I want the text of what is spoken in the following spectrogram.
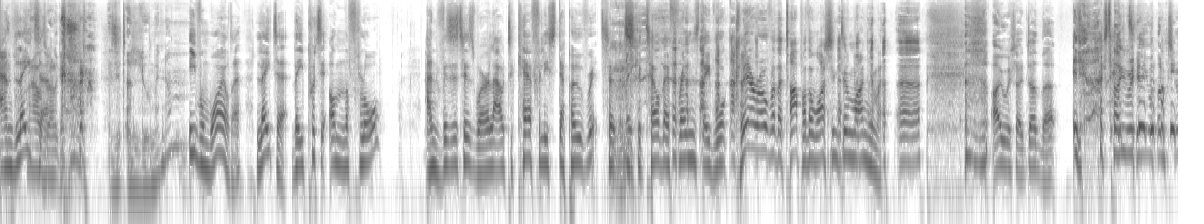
And later. Is it aluminum? even wilder, later they put it on the floor and visitors were allowed to carefully step over it so that they could tell their friends they'd walk clear over the top of the Washington Monument. I wish I'd done that. I really want to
